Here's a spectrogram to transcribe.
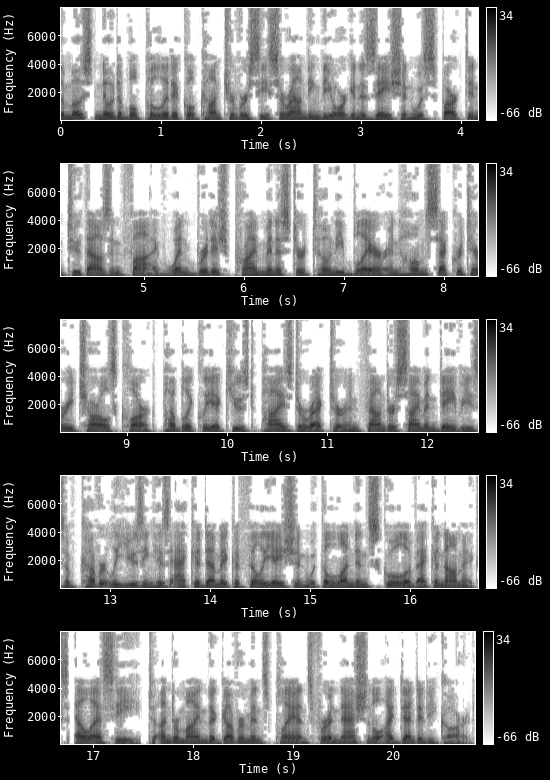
The most notable political controversy surrounding the organisation was sparked in 2005 when British Prime Minister Tony Blair and Home Secretary Charles Clarke publicly accused Pi's director and founder Simon Davies of covertly using his academic affiliation with the London School of Economics (LSE) to undermine the government's plans for a national identity card.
